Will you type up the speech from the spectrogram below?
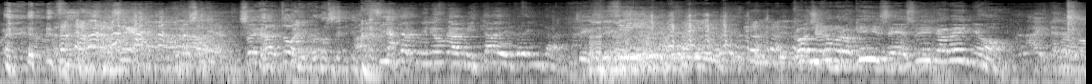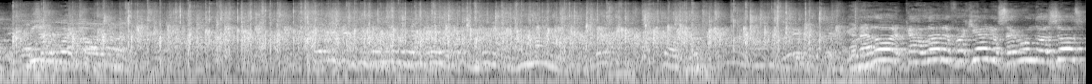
No sé, soy católico, no sé. Así terminó una amistad de 30 años. Sí. Coche número 15, Swing Gabeño. Tercer puesto. Ganador, Caudano Fagiano, segundo Jos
